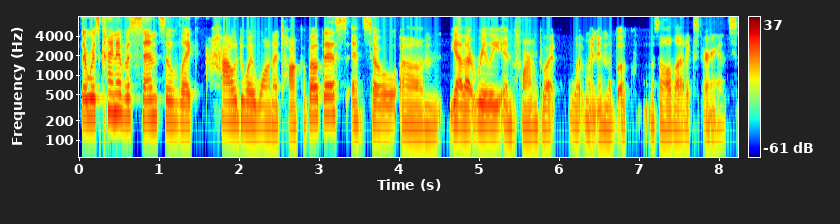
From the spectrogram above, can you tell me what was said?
there was kind of a sense of like how do I want to talk about this? And so um, yeah, that really informed what what went in the book was all that experience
